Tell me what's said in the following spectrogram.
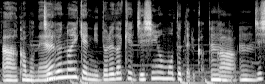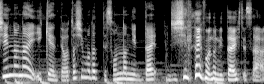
あかもね。自分の意見にどれだけ自信を持ててるかとか、うんうん、自信のない意見って私もだってそんなにだ 自信ないものに対してさ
